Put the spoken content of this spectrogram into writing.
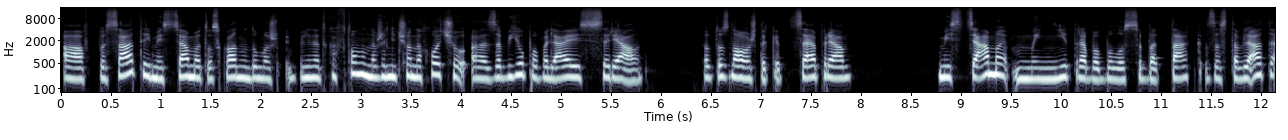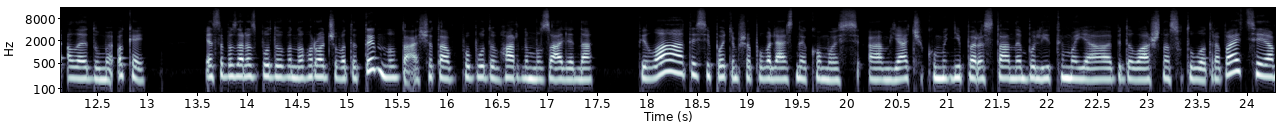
а, вписати, і місцями то складно думаєш, блін, я така втомлена, вже нічого не хочу, а, заб'ю, поваляюсь серіал. Тобто, знову ж таки, це прям місцями мені треба було себе так заставляти, але я думаю, окей, я себе зараз буду винагороджувати тим, ну так, що там побуду в гарному залі на пілатесі, потім ще поваляюсь на якомусь а, м'ячику, мені перестане боліти моя бідолашна сутула трапеція.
